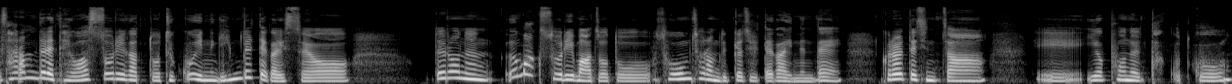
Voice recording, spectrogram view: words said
사람들의 대화 소리가 또 듣고 있는 게 힘들 때가 있어요. 때로는 음악 소리마저도 소음처럼 느껴질 때가 있는데, 그럴 때 진짜 이 이어폰을 딱 꽂고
